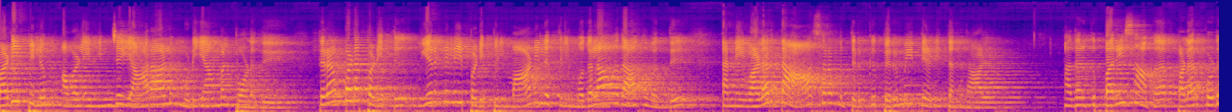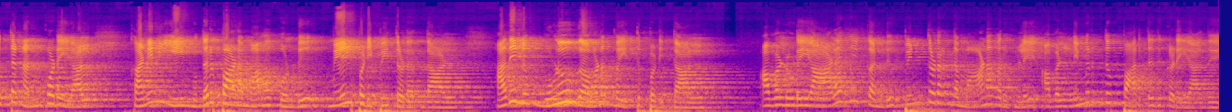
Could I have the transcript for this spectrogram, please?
படிப்பிலும் அவளை மிஞ்ச யாராலும் முடியாமல் போனது. திறம்பட படித்து உயர்நிலை படிப்பில் மாநிலத்தில் முதலாவதாக வந்து தன்னை வளர்த்த ஆசிரமத்திற்கு பெருமை தேடி தந்தாள். அதற்கு பரிசாக பலர் கொடுத்த நன்கொடையால் கணினியை முதற் பாடமாக கொண்டு மேல் படிப்பை தொடர்ந்தாள். அதிலும் முழு கவனம் வைத்து படித்தாள். அவளுடைய அழகைக் கண்டு பின்தொடர்ந்த மாணவர்களை அவள் நிமிர்ந்தும் பார்த்தது கிடையாது.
